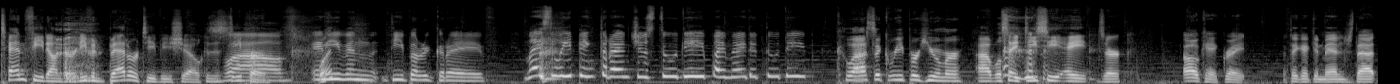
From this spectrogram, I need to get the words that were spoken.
10 feet under, an even better TV show because it's Wow. deeper. An even deeper grave. My sleeping trench is too deep. I made it too deep. Classic Reaper humor. Uh, we'll say DC 8, Zirk. Okay, great. I think I can manage that.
